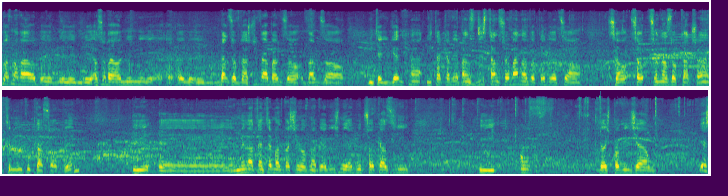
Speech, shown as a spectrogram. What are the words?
rozmowa, e, e, osoba bardzo wrażliwa, bardzo, bardzo inteligentna i taka, wie Pan, zdystansowana do tego, co, co, co, co nas otacza na tym rynku prasowym. I my na ten temat właśnie rozmawialiśmy, jakby przy okazji i ów ktoś powiedział, wiesz,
